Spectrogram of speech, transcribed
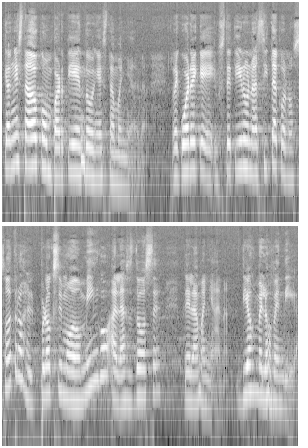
que han estado compartiendo en esta mañana. Recuerde que usted tiene una cita con nosotros el próximo domingo a las 12 de la mañana. Dios me los bendiga.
